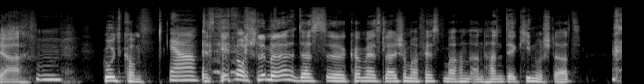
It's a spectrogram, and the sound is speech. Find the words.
Ja, Hm, gut, komm. Ja, Es geht noch schlimmer, das äh, können wir jetzt gleich schon mal festmachen anhand der Kinostarts.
